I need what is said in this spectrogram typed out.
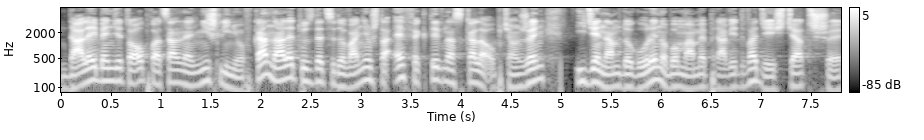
Dalej będzie to opłacalne niż liniówka, no ale tu zdecydowanie już ta efektywna skala obciążeń idzie nam do góry, no bo mamy prawie 23%.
